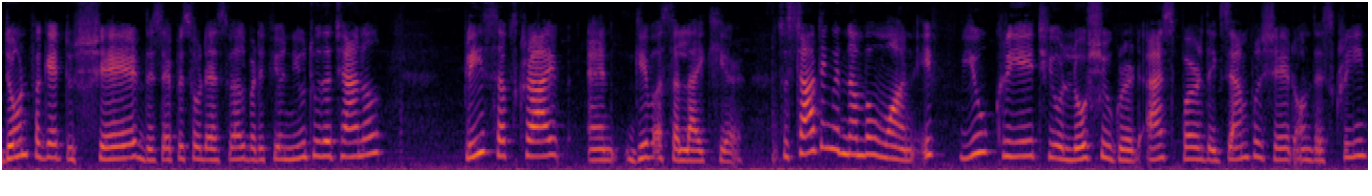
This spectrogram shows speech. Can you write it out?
Don't forget to share this episode as well, but if you're new to the channel, please subscribe and give us a like here. So starting with number one, if you create your Lo-Shu grid as per the example shared on the screen,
